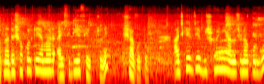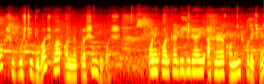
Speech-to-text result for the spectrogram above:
আপনাদের সকলকে আমার আইসিডিএস হেল্প জোনে স্বাগত। আজকের যে বিষয় নিয়ে আলোচনা করব, সুপুষ্টি দিবস বা অন্নপ্রাশন দিবস। অনেক ওয়ার্কার দিদিরাই আপনারা কমেন্ট করেছেন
